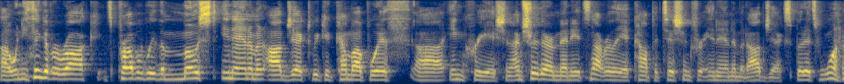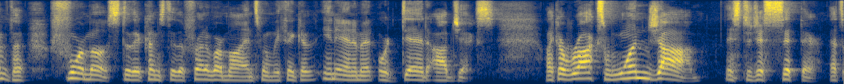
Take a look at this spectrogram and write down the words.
Uh, when you think of a rock, it's probably the most inanimate object we could come up with uh, in creation. I'm sure there are many. It's not really a competition for inanimate objects, but it's one of the foremost that comes to the front of our minds when we think of inanimate or dead objects. Like a rock's one job is to just sit there. That's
